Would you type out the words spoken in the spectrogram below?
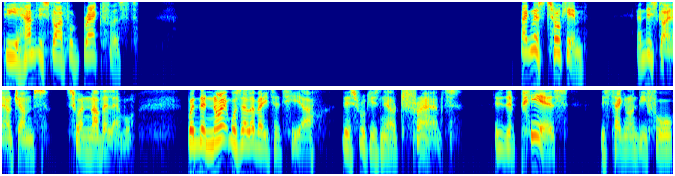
Do you have this guy for breakfast? Magnus took him, and this guy now jumps to another level. When the knight was elevated here, this rook is now trapped. It appears this taken on d4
